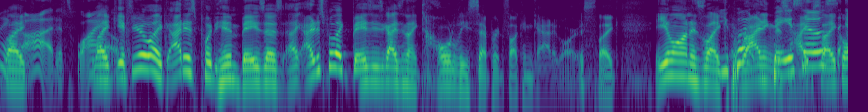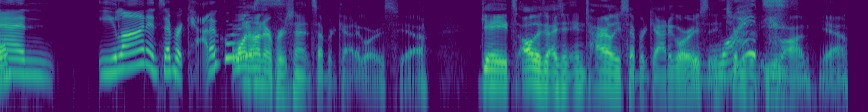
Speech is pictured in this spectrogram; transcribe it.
my like God, it's wild. like if you're like i just put him bezos I, I just put like bezos guys in like totally separate fucking categories. Like elon is like riding this hype cycle and Elon in separate categories. one hundred percent separate categories. Yeah, Gates, all those guys in entirely separate categories in terms of Elon. Yeah,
